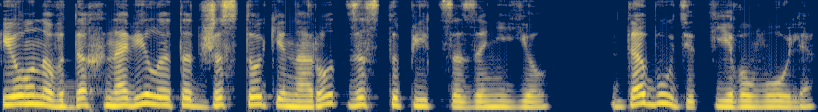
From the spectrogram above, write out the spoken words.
и он вдохновил этот жестокий народ заступиться за нее. Да будет его воля.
